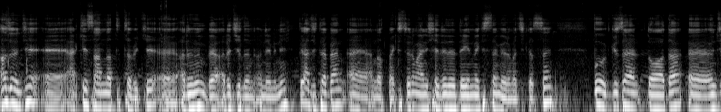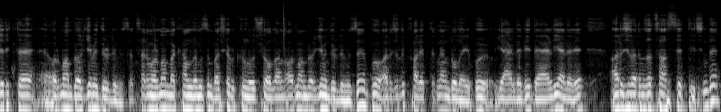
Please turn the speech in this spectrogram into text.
Az önce e, herkes anlattı tabii ki e, arının ve arıcılığın önemini. Birazcık da ben e, anlatmak istiyorum. Aynı şeylere de değinmek istemiyorum açıkçası. Bu güzel doğada e, öncelikle e, Orman Bölge Müdürlüğümüzde, Tarım Orman Bakanlığımızın başka bir kuruluşu olan Orman Bölge Müdürlüğümüzde bu arıcılık faaliyetlerinden dolayı bu yerleri, değerli yerleri arıcılarımıza tahsis ettiği için de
